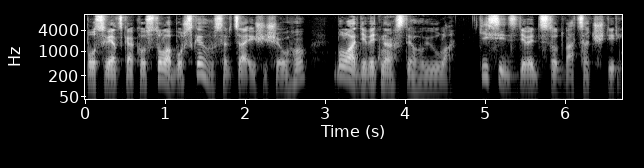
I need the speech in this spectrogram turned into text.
Posviacka kostola Božského srdca Ježišovho bola 19. júla 1924.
